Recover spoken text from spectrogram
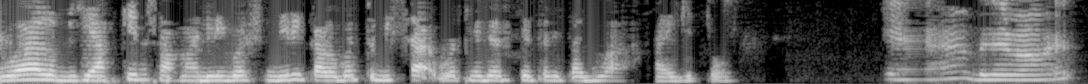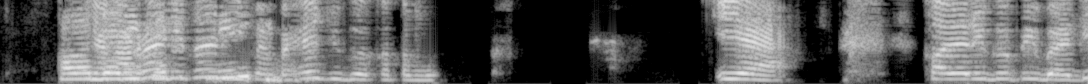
gue lebih yakin sama diri gue sendiri kalau gue tuh bisa buat ngejar cita-cita gue kayak gitu. Ya bener banget. Kalau ya, dari karena kita di PPA juga ketemu. Iya. Kalau dari gue pribadi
